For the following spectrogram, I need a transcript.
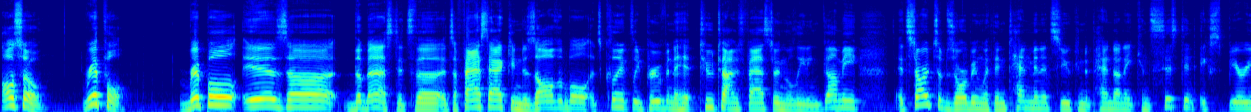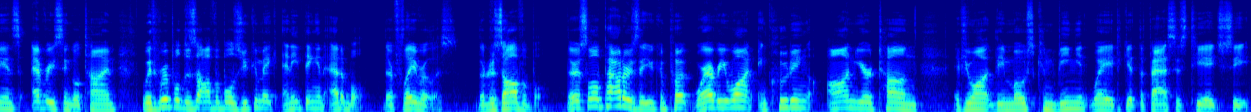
Also, Ripple. Ripple is uh, the best. It's the it's a fast acting dissolvable. It's clinically proven to hit two times faster than the leading gummy. It starts absorbing within 10 minutes, so you can depend on a consistent experience every single time. With Ripple dissolvables, you can make anything inedible. They're flavorless. They're dissolvable. There's little powders that you can put wherever you want, including on your tongue if you want the most convenient way to get the fastest THC.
